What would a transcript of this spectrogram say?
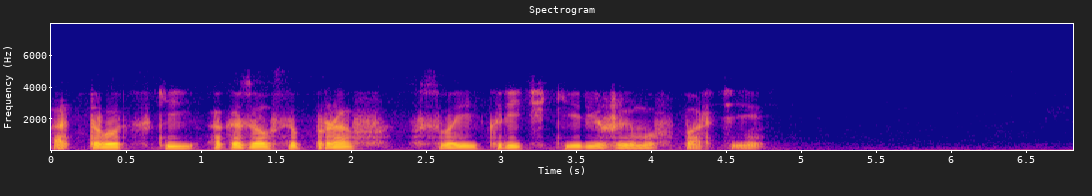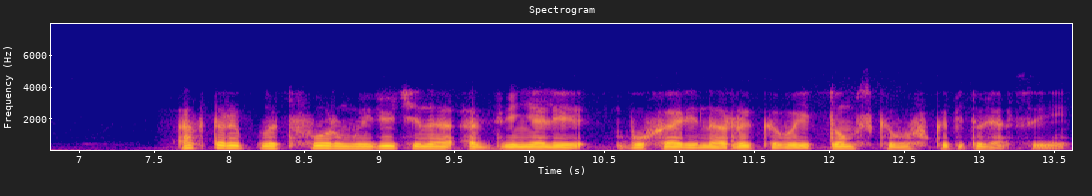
а Троцкий оказался прав в своей критике режимов партии. Авторы платформы Рютина обвиняли Бухарина, Рыкова и Томского в капитуляции.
